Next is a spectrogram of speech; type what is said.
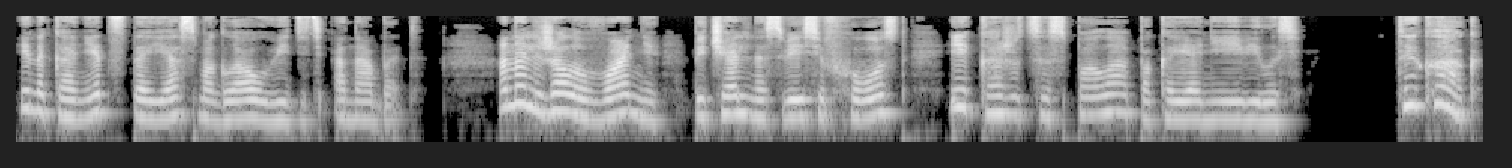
и, наконец-то, я смогла увидеть Аннабет. Она лежала в ванне, печально свесив хвост, и, кажется, спала, пока я не явилась. «Ты как?»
